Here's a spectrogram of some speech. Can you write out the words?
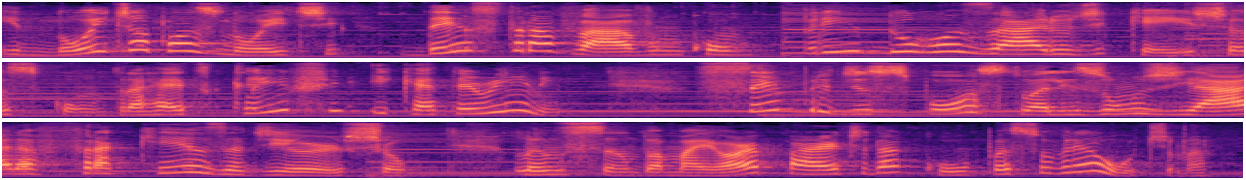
e, noite após noite, destravava um comprido rosário de queixas contra Heathcliff e Catherine, sempre disposto a lisonjear a fraqueza de Herschel, lançando a maior parte da culpa sobre a última.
